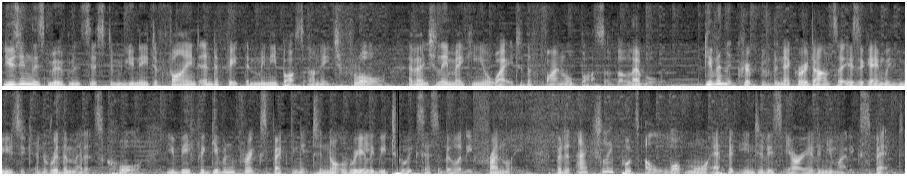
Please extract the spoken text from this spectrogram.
Using this movement system, you need to find and defeat the mini-boss on each floor, eventually making your way to the final boss of the level. Given that Crypt of the Necrodancer is a game with music and rhythm at its core, you'd be forgiven for expecting it to not really be too accessibility friendly, but it actually puts a lot more effort into this area than you might expect.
